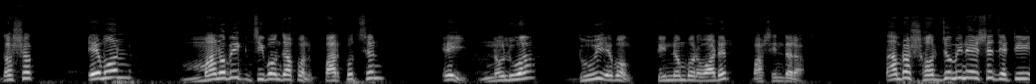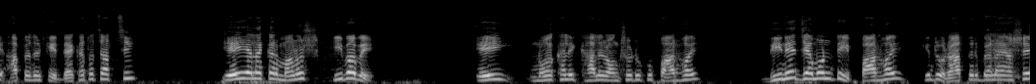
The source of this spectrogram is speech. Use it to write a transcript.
দর্শক, এমন মানবিক জীবনযাপন পার করছেন এই নলুয়া দুই এবং তিন নম্বর ওয়ার্ডের বাসিন্দারা। আমরা সরজমিনে এসে যেটি আপনাদেরকে দেখাতে চাচ্ছি, এই এলাকার মানুষ কীভাবে এই নোয়াখালী খালের অংশটুকু পার হয়? দিনে যেমনটি পার হয়, কিন্তু রাতের বেলায় আসে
